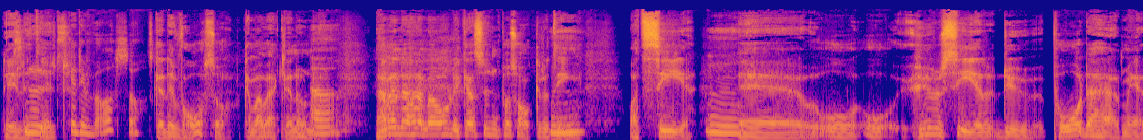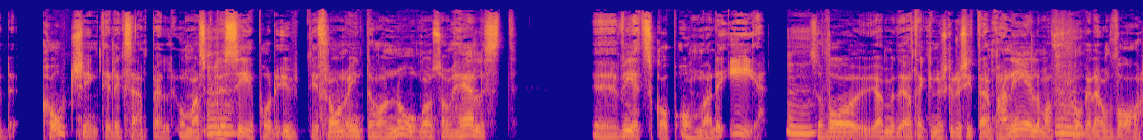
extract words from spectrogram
Det är lite yrt. Ska det vara så? Ska det vara så? Kan man verkligen undra. Ja. Nej, men det här med olika syn på saker och ting. Mm och att se. Mm. Eh, och, och, hur ser du på det här med coaching till exempel? Om man skulle mm. se på det utifrån och inte ha någon som helst eh, vetskap om vad det är. Mm. Så vad, jag, jag tänker nu ska du sitta i en panel och man får mm. fråga dig om var,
